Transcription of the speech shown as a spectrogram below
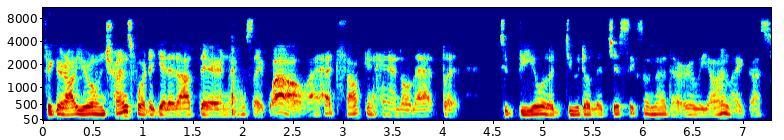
figured out your own transport to get it out there. And I was like, wow, I had Falken handle that, but to be able to do the logistics on that, that early on, like that's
